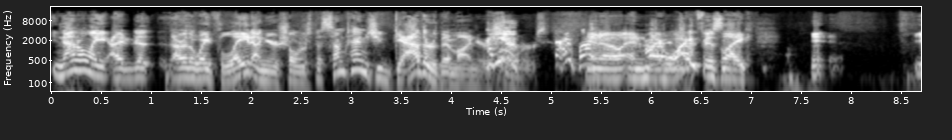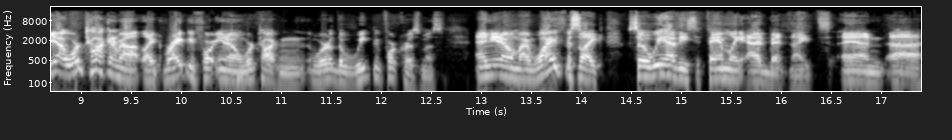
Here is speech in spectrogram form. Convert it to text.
not only are the weights laid on your shoulders, but sometimes you gather them on your shoulders. You know, and my wife is like, yeah, we're talking about like right before, you know, we're talking, we're the week before Christmas. And, you know, my wife is like, so we have these family Advent nights. And, uh,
